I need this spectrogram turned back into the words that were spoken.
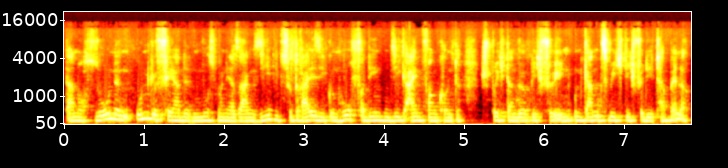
da noch so einen ungefährdeten, muss man ja sagen, 7 zu 3 Sieg und hochverdienten Sieg einfangen konnte, spricht dann wirklich für ihn und ganz wichtig für die Tabelle.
